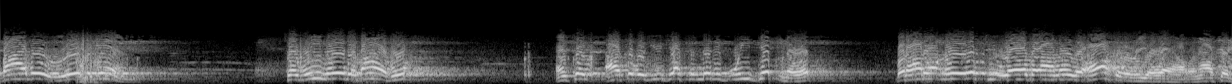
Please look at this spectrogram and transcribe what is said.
Bible live again? So we know the Bible. And so I said, well, you just admitted we didn't know it, but I don't know it too well, but I know the author real well. And I said,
